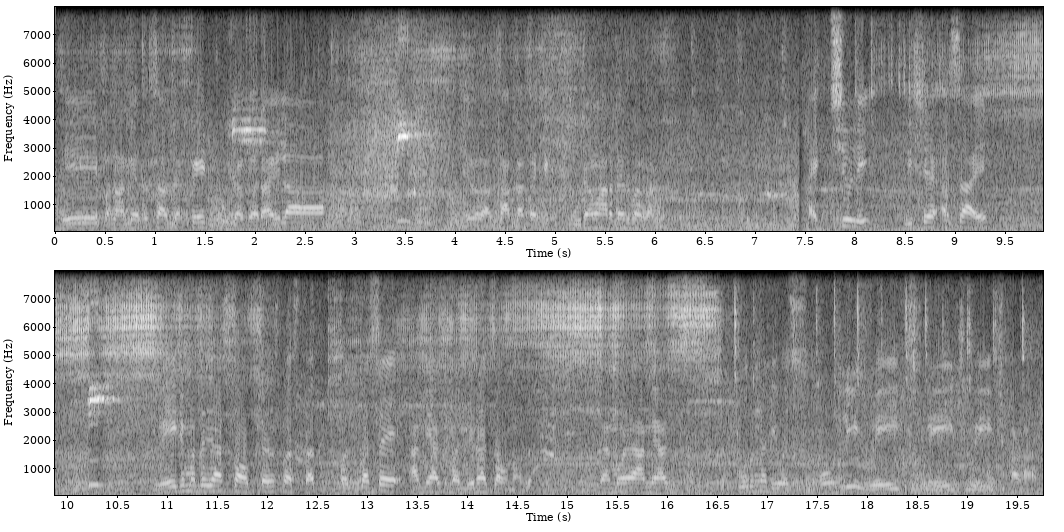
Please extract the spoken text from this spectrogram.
आहे पण आम्ही आता चाललो पेट पूजा करायला. हे बघा काका कशी पूजा मारतात बघा. ॲक्च्युली विषय असा आहे व्हेजमध्ये जास्त ऑप्शन्स नसतात पण कसं आहे आम्ही आज मंदिरात जाऊन आलो. त्यामुळे आम्ही आज पूर्ण दिवस ओनली व्हेज व्हेज व्हेज खाणार.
